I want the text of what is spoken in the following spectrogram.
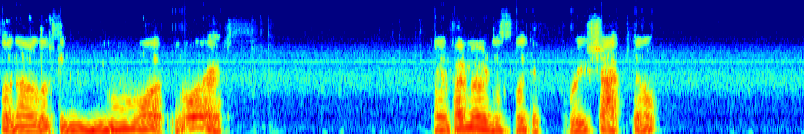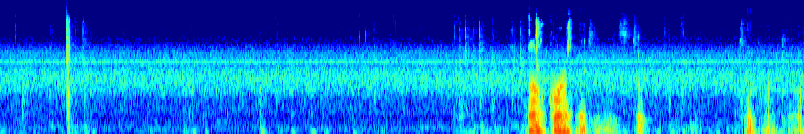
So now it looks even more worse. And if I remember, this is like a three shot kill. Of course, took, took my kill.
